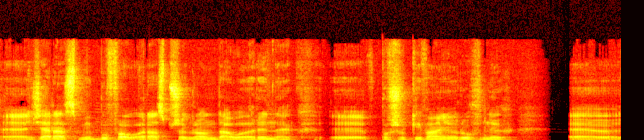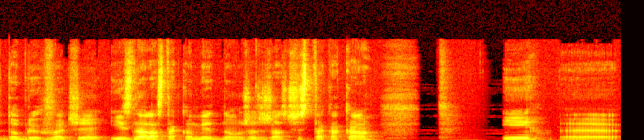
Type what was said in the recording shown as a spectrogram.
e, Ziaras mnie bufał oraz przeglądał rynek e, w poszukiwaniu różnych e, dobrych rzeczy i znalazł taką jedną rzecz za 300 kk. I e,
